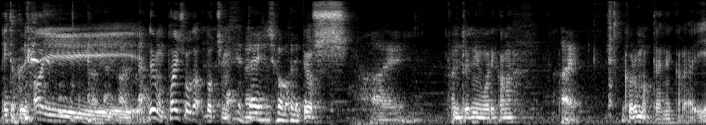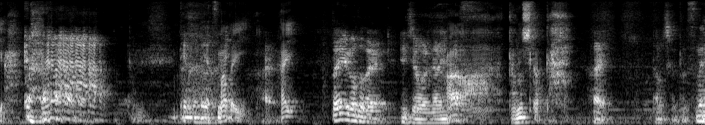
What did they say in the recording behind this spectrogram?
え得あいいでも対象だどっちも。大丈夫で。よし。はい。本当に終わりかな。はい。これもったいないからいいや。ね。まだいい。はい。はい。ということで以上になりまああ楽しかった。すはい。楽しかったですね、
